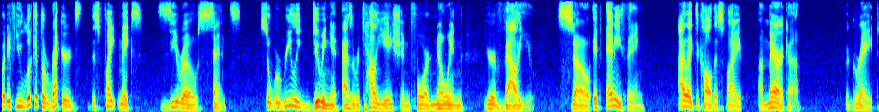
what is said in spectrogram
but if you look at the records, this fight makes zero sense. So we're really doing it as a retaliation for knowing your value. So if anything, I like to call this fight America the Great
